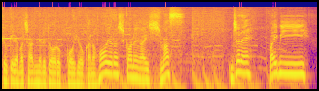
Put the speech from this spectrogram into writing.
良ければチャンネル登録高評価の方よろしくお願いします。じゃあねバイビー。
